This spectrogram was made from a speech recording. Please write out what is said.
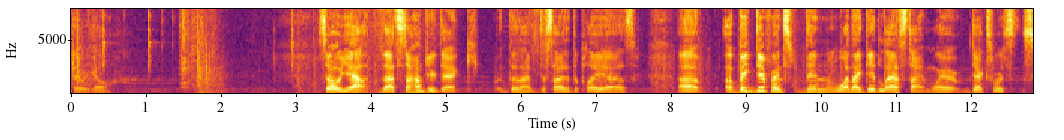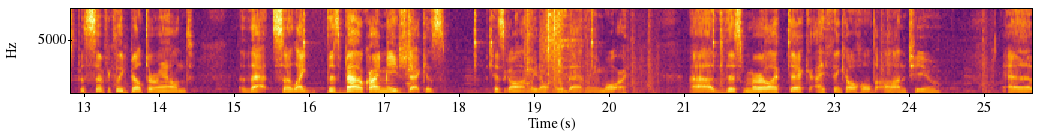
There we go. So yeah, that's the hunter deck that I've decided to play as. Uh, a big difference than what I did last time, where decks were specifically built around that. So like this Battlecry Mage deck is is gone. We don't need that anymore. Uh, this Murloc deck, I think I'll hold on to. Uh,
